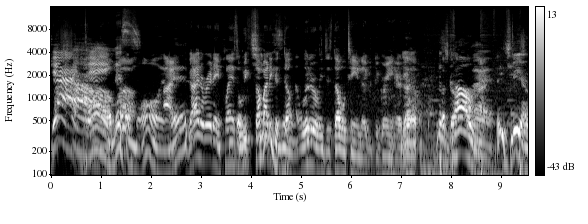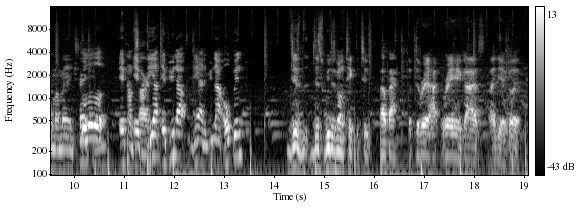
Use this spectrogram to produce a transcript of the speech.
God dang. This Come on, All right, the guy in the red ain't playing, so we They somebody could cheesing. dou- literally just double team the, the green hair guy. Yeah. Let's go. Alright. They my man. Look, look, look. If I'm if sorry. Dion, if you're not Dion, if you're not open, just just we just gonna take the two. Okay. If the red ha- red hair guys idea, go ahead.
